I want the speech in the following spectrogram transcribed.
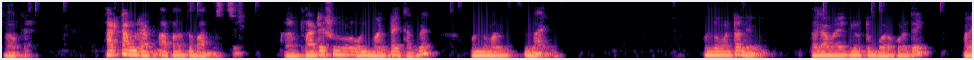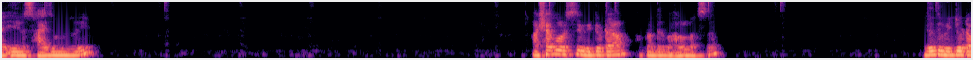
ওকে ফ্ল্যাটটা আমরা আপাতত বাদ দিচ্ছি। কারণ ফ্ল্যাটে শুধু ওই মানটাই থাকবে, অন্য মান নাই। অন্য মানটা নেই। তাহলে আমরা এগুলো একটু বড় করে দেই। মানে এর সাইজ অনুযায়ী। আশা করছি ভিডিওটা আপনাদের ভালো লাগছে। যদি ভিডিওটা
